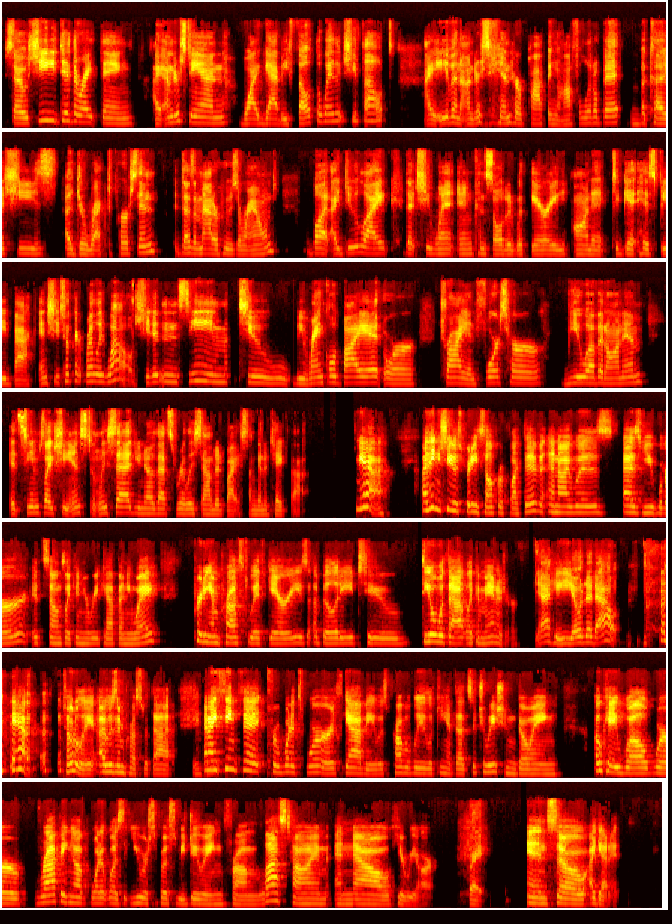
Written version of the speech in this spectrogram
So she did the right thing. I understand why Gabby felt the way that she felt. I even understand her popping off a little bit because she's a direct person. It doesn't matter who's around. But I do like that she went and consulted with Gary on it to get his feedback, and she took it really well. She didn't seem to be rankled by it or try and force her view of it on him it seems like she instantly said, you know, that's really sound advice. I'm going to take that. Yeah. I think she was pretty self reflective. And I was, as you were, it sounds like in your recap anyway, pretty impressed with Gary's ability to deal with that like a manager. Yeah, he yoded it out. yeah, totally. I was impressed with that. Mhm. And I think that for what it's worth, Gabby was probably looking at that situation going, okay, well, we're wrapping up what it was that you were supposed to be doing from last time. And now here we are. right. And so I get it.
